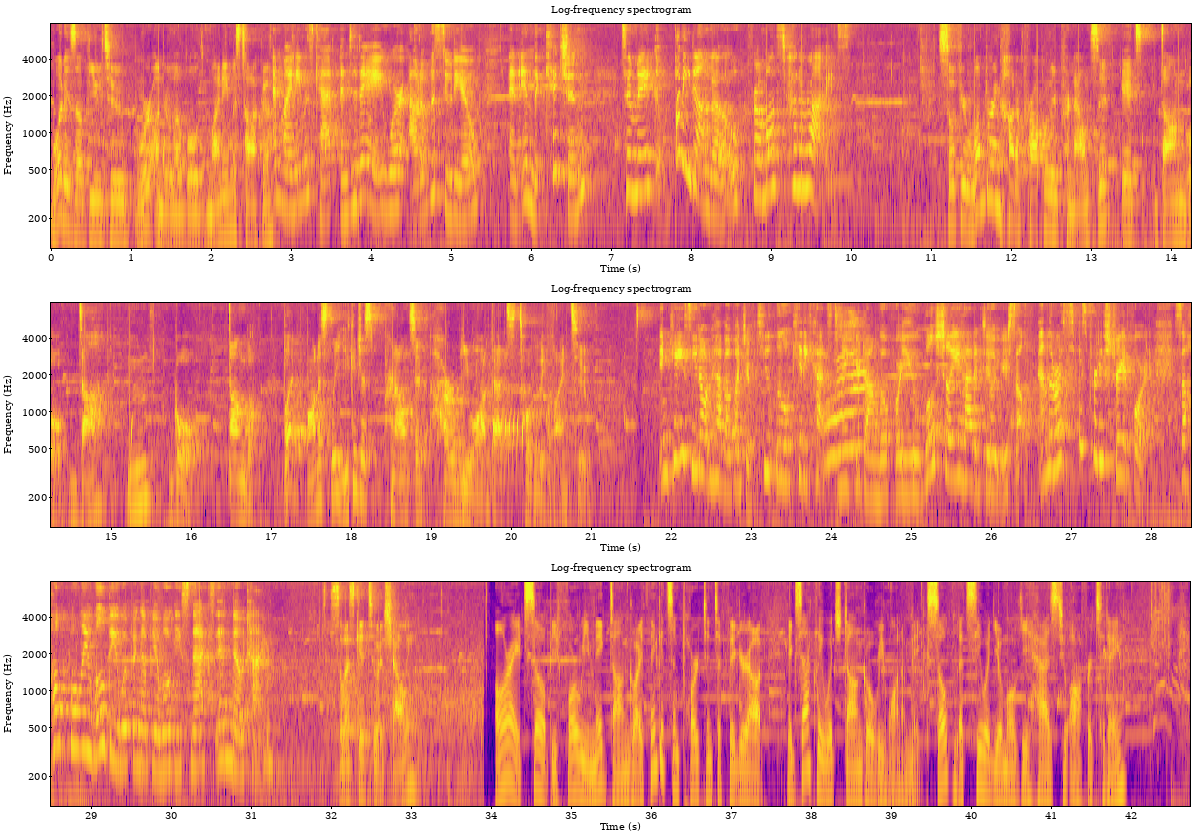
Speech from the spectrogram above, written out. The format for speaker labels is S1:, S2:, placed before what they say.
S1: What is up YouTube? We're underleveled. My name is Taka.
S2: And my name is Kat, and today we're out of the studio and in the kitchen to make Bunny Dango from Monster Hunter Rise.
S1: So if you're wondering how to properly pronounce it, it's dango. Da, n, go. Dango. But honestly, you can just pronounce it however you want. That's totally fine too.
S2: In case you don't have a bunch of cute little kitty cats to make your dango for you, we'll show you how to do it yourself. And the recipe's pretty straightforward, so hopefully we'll be whipping up your Yomogi snacks in no time.
S1: So let's get to it, shall we?
S3: Alright, so before we make dango, I think it's important to figure out exactly which dango we want to make. So let's see what Yomogi has to offer today.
